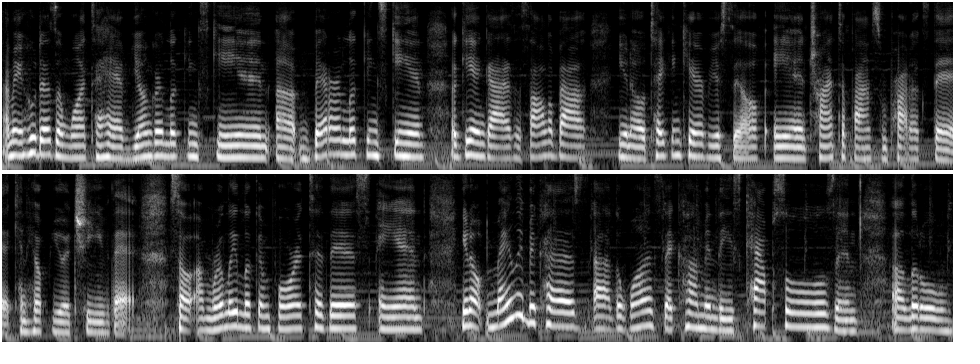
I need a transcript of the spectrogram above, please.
I mean, who doesn't want to have younger looking skin, uh, better looking skin? Again, guys, it's all about, you know, taking care of yourself and trying to find some products that can help you achieve that. So I'm really looking forward to this and you know mainly because uh, the ones that come in these capsules and uh, little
